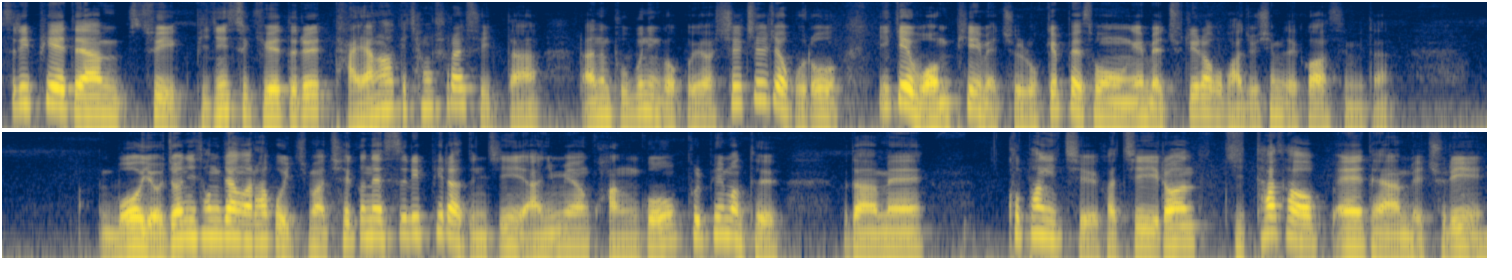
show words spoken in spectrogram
3P에 대한 수익, 비즈니스 기회들을 다양하게 창출할 수 있다라는 부분인 거고요. 실질적으로 이게 원피의 매출, 로켓 배송의 매출이라고 봐주시면 될 것 같습니다. 뭐 여전히 성장을 하고 있지만 최근에 3P라든지 아니면 광고, 풀필먼트, 그 다음에 쿠팡이츠 같이 이런 기타 사업에 대한 매출이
